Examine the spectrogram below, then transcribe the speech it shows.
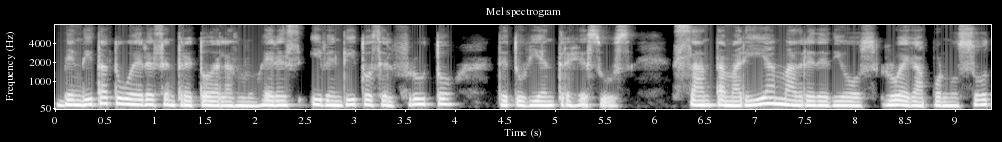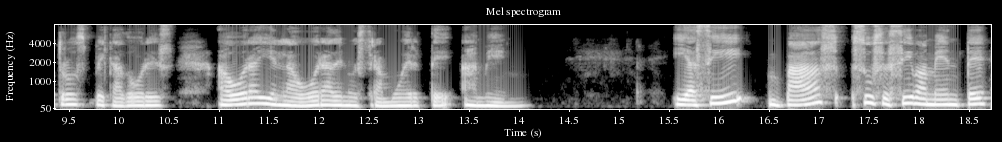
bendita tú eres entre todas las mujeres y bendito es el fruto de tu vientre Jesús. Santa María, Madre de Dios, ruega por nosotros pecadores, ahora y en la hora de nuestra muerte. Amén. Y así vas sucesivamente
